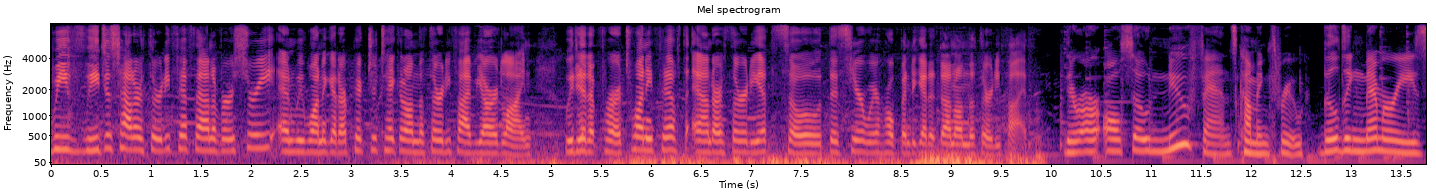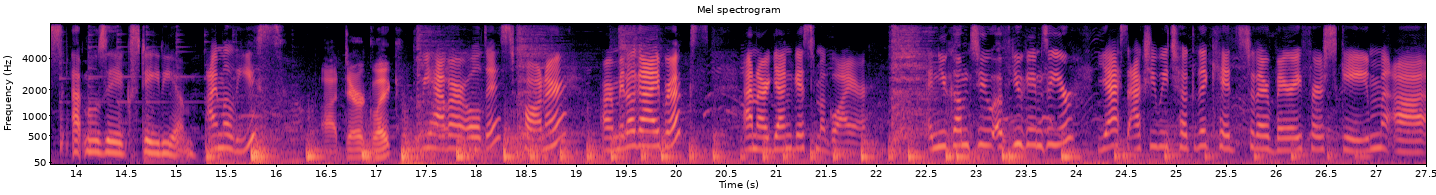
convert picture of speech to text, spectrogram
We've we just had our 35th anniversary, and we want to get our picture taken on the 35 yard line. We did it for our 25th and our 30th, so this year we're hoping to get it done on the 35. There are also new fans coming through, building memories at Mosaic Stadium. I'm Elise. Uh, Derek Lake. We have our oldest, Connor, our middle guy, Brooks, and our youngest, McGuire. And you come to a few games a year? Yes, actually, we took the kids to their very first game, uh,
